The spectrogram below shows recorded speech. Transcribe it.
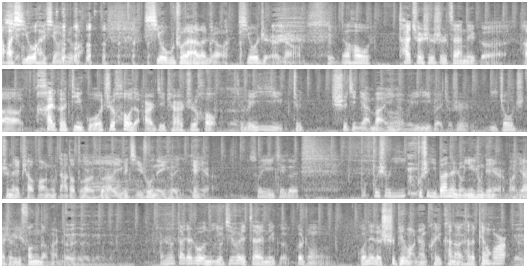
话西游还行，大话西游还行是吧？西游不出来了，你知道吧？西游纸你知道吧？然后它确实是在那个呃《骇客帝国》之后的 R 级片儿之后，就唯一一就十几年吧，应该嗯。唯一一个就是一周之之内票房能达到多少多少一个级数的一个电影。所以这个不不是一不是一般那种英雄电影吧，嗯。压是一疯的，反正。对对对对。反正大家如果有机会在那个各种国内的视频网站可以看到它的片花儿，对对。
